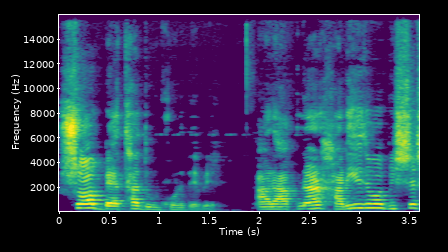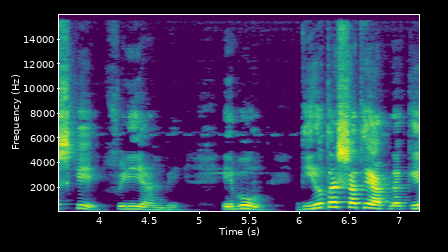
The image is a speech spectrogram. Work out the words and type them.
সব ব্যথা দূর করে দেবে। আর আপনার হারিয়ে যাওয়া বিশ্বাসকে ফিরিয়ে আনবে এবং দৃঢ়তার সাথে আপনাকে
